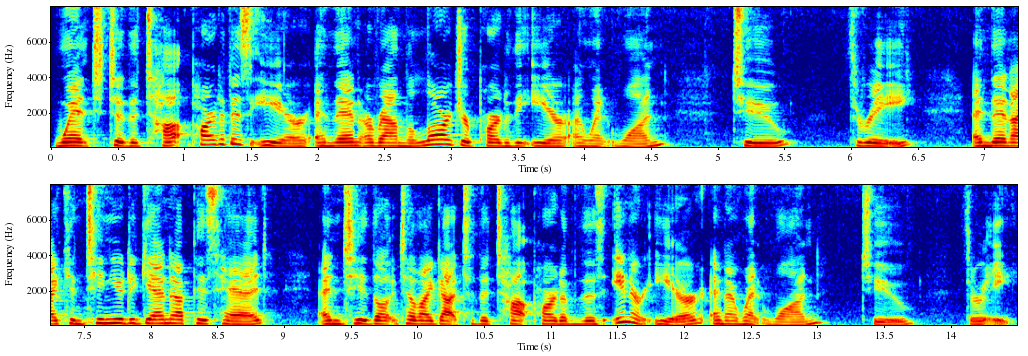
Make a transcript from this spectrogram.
went to the top part of his ear, and then around the larger part of the ear, I went one, two, three, and then I continued again up his head until, I got to the top part of this inner ear, and I went one, two, three.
